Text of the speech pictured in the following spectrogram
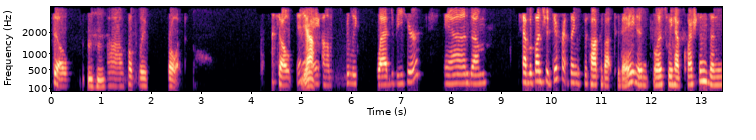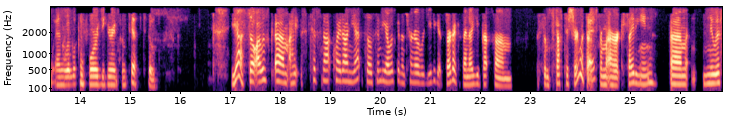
still, mhm. uh, hopefully control it. So anyway, I'm really glad to be here and um, have a bunch of different things to talk about today. Unless we have questions, and and we're looking forward to hearing from Tiff too. Yeah, so I was um I Tiff's not quite on yet. So Cindy, I was going to turn over to you to get started because I know you've got some some stuff to share with Okay. us from our exciting um newest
